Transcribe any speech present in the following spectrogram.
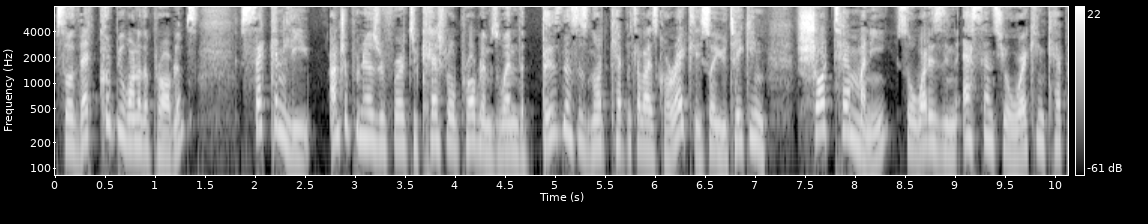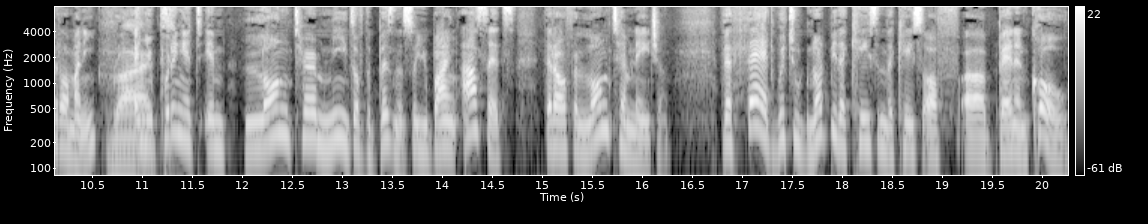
So that could be one of the problems. Secondly, entrepreneurs refer to cash flow problems when the business is not capitalized correctly. So you're taking short-term money. So what is in essence your working capital money and you're putting it in long-term needs of the business. So you're buying assets that are of a long-term nature. The third, which would not be the case in the case of uh, Ben and Co,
